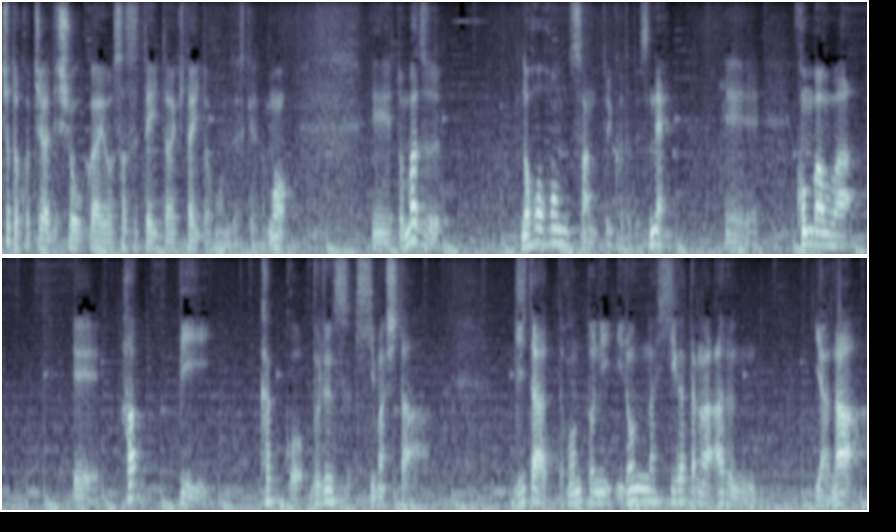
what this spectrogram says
ちょっとこちらで紹介をさせていただきたいと思うんですけれども、えー、とまずのほほんさんという方ですね、えーこんばんは、えーハッピーかっこブルース聞きました。ギターって本当にいろんな弾き方があるんやな。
